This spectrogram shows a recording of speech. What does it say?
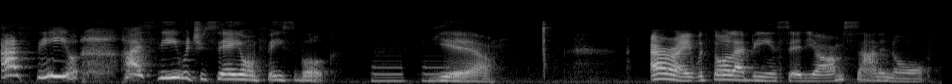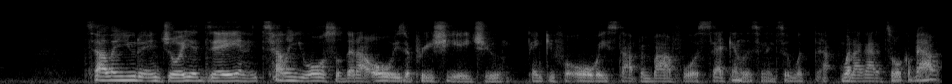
I see you. I see what you say on Facebook. Yeah. All right, with all that being said, y'all, I'm signing off. Telling you to enjoy your day and telling you also that I always appreciate you. Thank you for always stopping by for a second, listening to what the, what I got to talk about.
